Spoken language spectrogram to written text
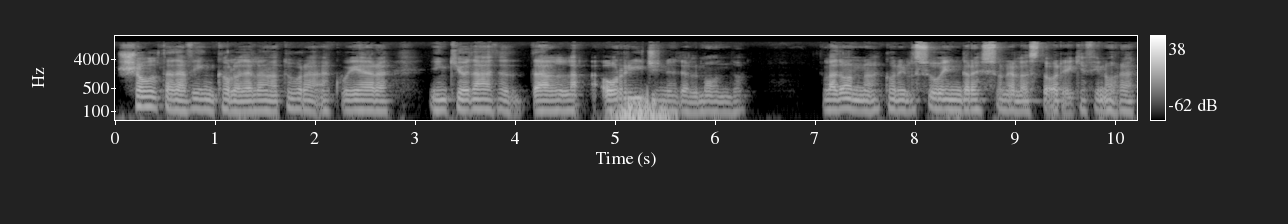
Sciolta da vincolo della natura a cui era inchiodata dall'origine del mondo, la donna con il suo ingresso nella storia che finora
